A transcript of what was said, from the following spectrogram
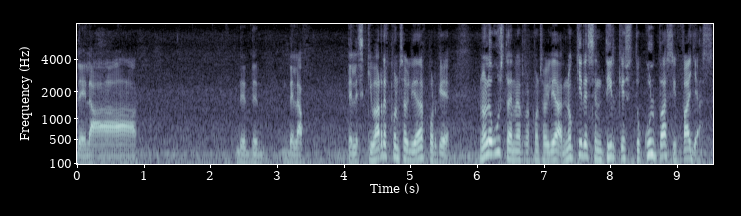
de la. de, de, de la. del esquivar responsabilidades porque no le gusta tener responsabilidad, no quiere sentir que es tu culpa si fallas.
